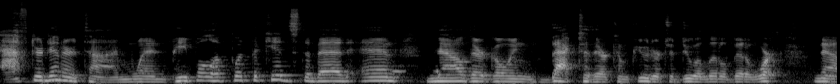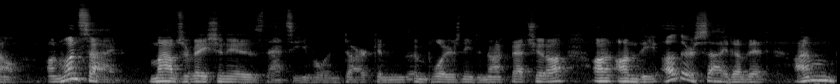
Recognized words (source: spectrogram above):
after dinner time when people have put the kids to bed and now they're going back to their computer to do a little bit of work. Now, on one side, my observation is that's evil and dark, and employers need to knock that shit off. On, on the other side of it, I'm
